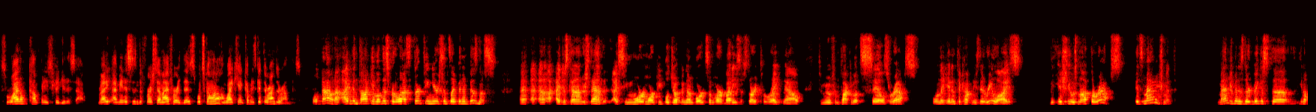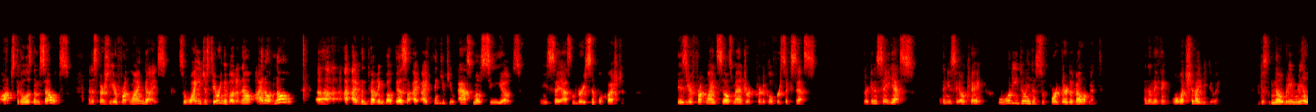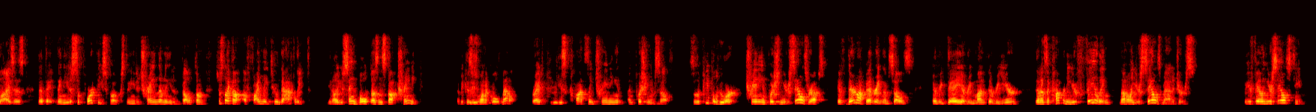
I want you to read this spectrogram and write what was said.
So why don't companies figure this out? Right? I mean, this isn't the first time I've heard this. What's going on? Why can't companies get their arms around this? Well, down. I- I've been talking about this for the last 13 years since I've been in business. I, I, I just kind of understand. I see more and more people jumping on board. Some of our buddies have started to write now to move from talking about sales reps. When they get into companies, they realize the issue is not the reps; it's management. Management is their biggest, uh, you know, obstacle is themselves, and especially your frontline guys. So why are you just hearing about it now? I don't know. Uh, I, I've been telling about this. I, I think if you ask most CEOs and you say, ask them a very simple question: Is your frontline sales manager critical for success? They're going to say yes. And then you say, okay, what are you doing to support their development? And then they think, well, what should I be doing? Because nobody realizes that they, they need to support these folks. They need to train them, they need to develop them, just like a, a finely tuned athlete. You know, Usain Bolt doesn't stop training because he's won a gold medal, right? Mhm. He's constantly training and, and pushing himself. So the people who are training and pushing your sales reps, if they're not bettering themselves every day, every month, every year, then as a company, you're failing not only your sales managers, but you're failing your sales team.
